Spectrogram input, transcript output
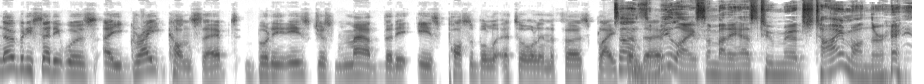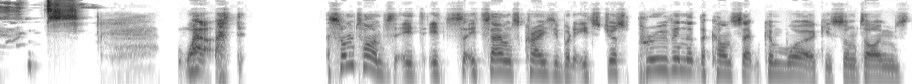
nobody said it was a great concept, but it is just mad that it is possible at all in the first place. Sounds and, to me like somebody has too much time on their hands. Well, sometimes it it's it sounds crazy, but it's just proving that the concept can work is sometimes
